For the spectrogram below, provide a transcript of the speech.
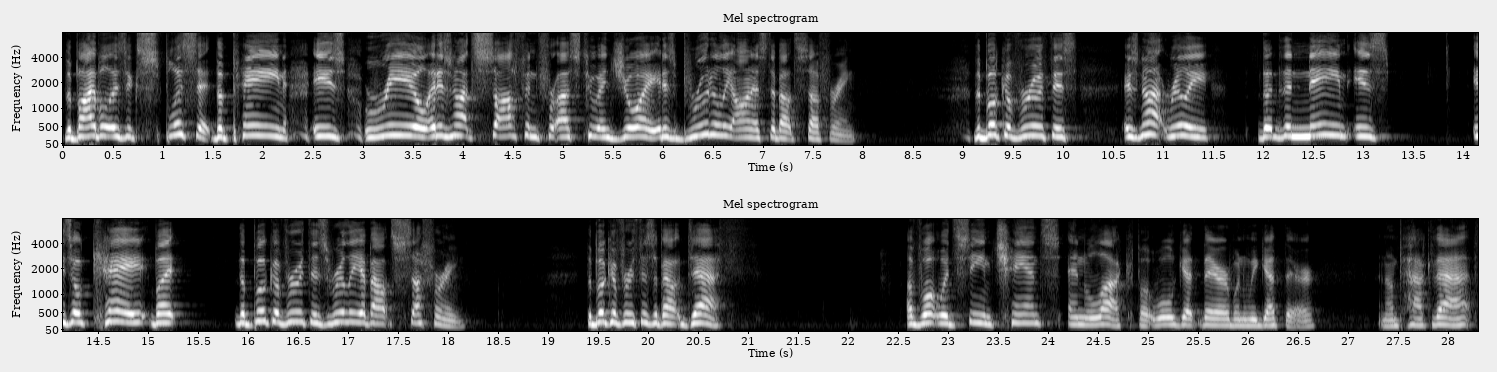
The Bible is explicit. The pain is real. It is not softened for us to enjoy. It is brutally honest about suffering. The book of Ruth is, is not really, the, the name is, is okay, but the book of Ruth is really about suffering. The book of Ruth is about death, of what would seem chance and luck, but we'll get there when we get there and unpack that.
